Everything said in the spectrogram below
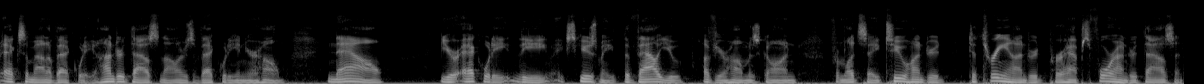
X amount of equity, hundred thousand dollars of equity in your home. Now, your equity, the excuse me, the value of your home has gone from let's say two hundred to three hundred, perhaps four hundred thousand.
